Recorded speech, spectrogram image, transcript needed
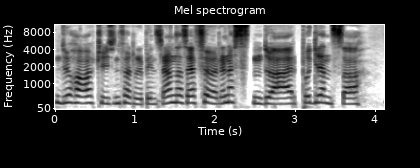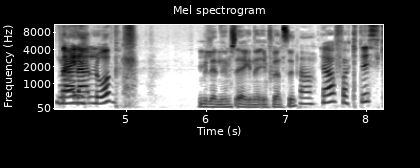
Du har 1000 følgere på Instagram, så jeg føler nesten du er på grensa der Nei. det er lov. Millenniums egne influenser. Ja, faktisk.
